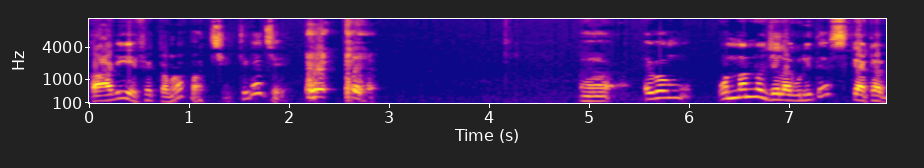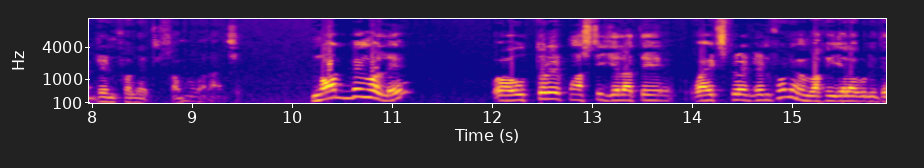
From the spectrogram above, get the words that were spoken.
তারই এফেক্ট আমরা পাচ্ছি, ঠিক আছে? এবং অন্যান্য জেলাগুলিতে স্ক্যাটার্ড রেনফলের সম্ভাবনা আছে। নর্থ বেঙ্গলে উত্তরের পাঁচটি জেলাতে হোয়াইট স্প্রেড রেনফল এবং বাকি জেলাগুলিতে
